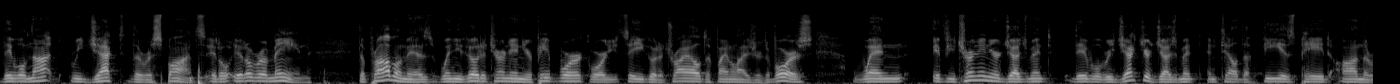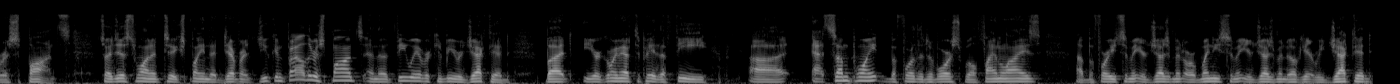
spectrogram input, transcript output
They will not reject the response. It'll it'll remain. The problem is when you go to turn in your paperwork or you say you go to trial to finalize your divorce, when if you turn in your judgment, they will reject your judgment until the fee is paid on the response. So I just wanted to explain the difference. You can file the response and the fee waiver can be rejected, but you're going to have to pay the fee uh, at some point before the divorce will finalize. Uh, before you submit your judgment, or when you submit your judgment, it'll get rejected,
